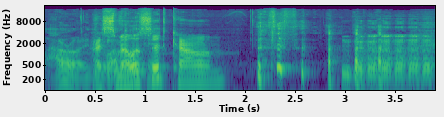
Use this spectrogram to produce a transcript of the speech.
I don't know. anything I about smell a Tolkien. sitcom.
